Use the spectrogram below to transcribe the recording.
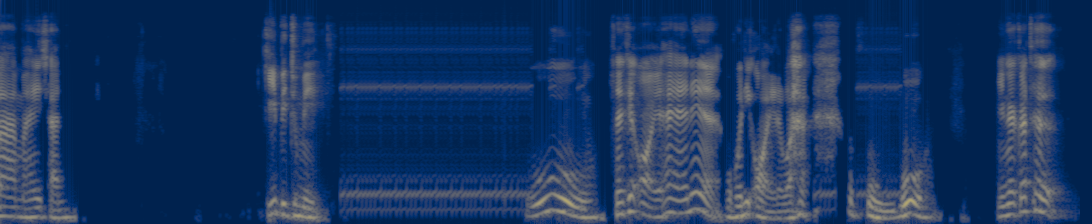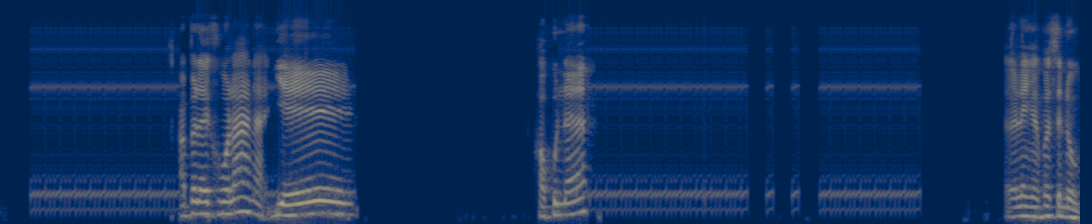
ล่ามาให้ฉัน give it to me อู้ฉันแค่อ่อยให้นะเนี่ยโอ้โหนี่อ่อยเลยวะโอ้โหยังไงก็เถอะ เอาไปเลยโคล่าน่ะ เย้ขอบคุณนะ เออเล่นกันเพื่อสนุก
